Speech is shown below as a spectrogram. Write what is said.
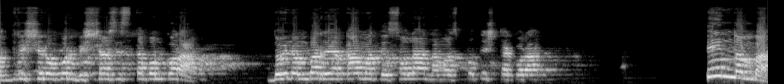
অদৃশ্যের উপর বিশ্বাস স্থাপন করা। দুই নম্বর, একামাতে সলা নামাজ প্রতিষ্ঠা করা। তিন নম্বর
